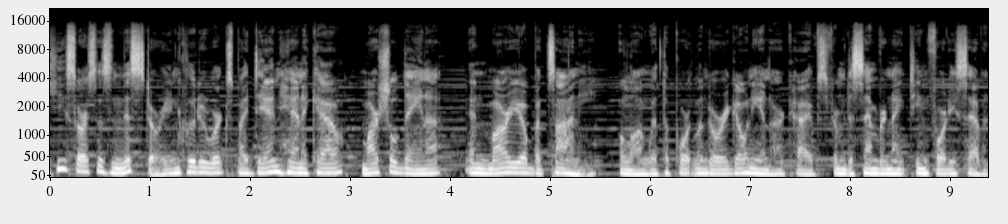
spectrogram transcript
Key sources in this story included works by Dan Hanikow, Marshall Dana, and Mario Bazzani, along with the Portland Oregonian archives from December 1947.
